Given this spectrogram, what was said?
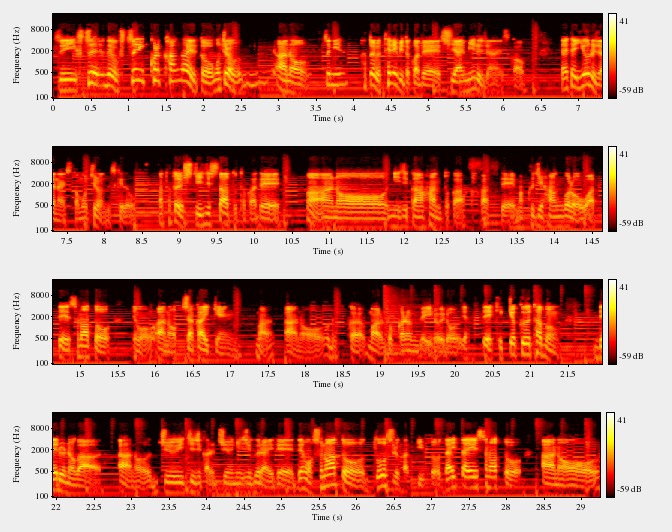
普通に、普通、でも普通にこれ考えると、もちろん、あの、普通に、例えばテレビとかで試合見るじゃないですか。大体夜じゃないですか、もちろんですけど、まあ、例えば7時スタートとかで、まあ、あの2時間半とかかかって、まあ、9時半頃終わって、その後、でも、あの、記者会見、まあ、あの、ロッカー、まあ、ロッカールームでいろいろやって、結局多分、出るのが、あの、11時から12時ぐらいで、でもその後どうするかっていうと、大体その後、あの、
